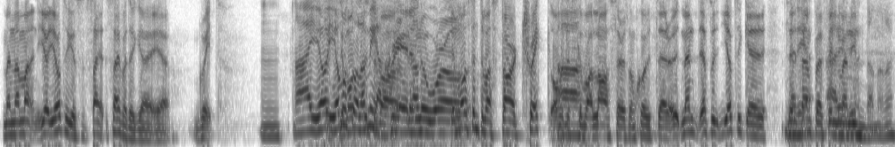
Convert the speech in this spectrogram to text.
Men när man, jag, jag tycker sci- sci-fi tycker jag är great Nej, jag, jag Det måste hålla inte med. vara-. Det måste inte vara Star Trek det Ah. ska vara laser som skjuter Men alltså, jag tycker till exempel det är filmen i rymden eller?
